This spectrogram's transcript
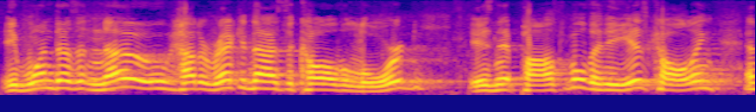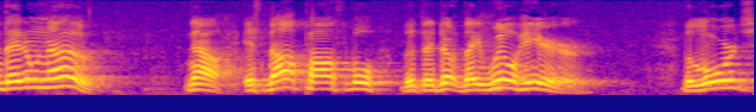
If one doesn't know how to recognize the call of the Lord, isn't it possible that He is calling and they don't know? Now, it's not possible that they don't, they will hear. The Lord's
